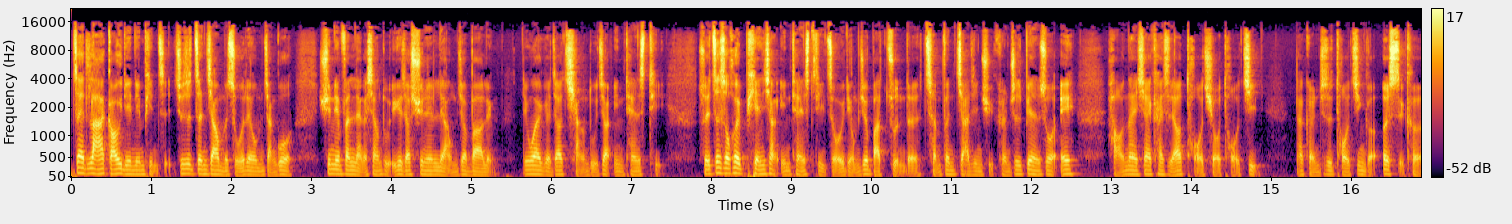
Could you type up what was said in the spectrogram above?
再拉高一点点品质，就是增加我们所谓的我们讲过训练分两个向度，一个叫训练量，我们叫 volume，另外一个叫强度叫 intensity，所以这时候会偏向 intensity 走一点，我们就把准的成分加进去，可能就是变成说，哎，好，那你现在开始要投球投进，那可能就是投进个二十颗。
